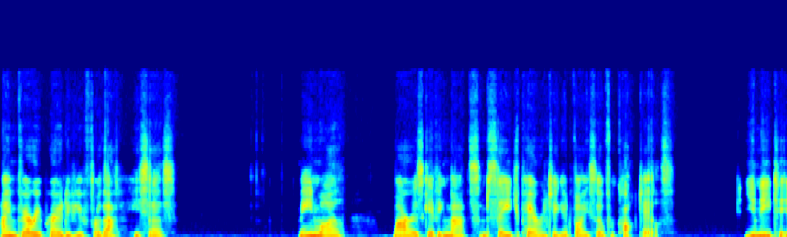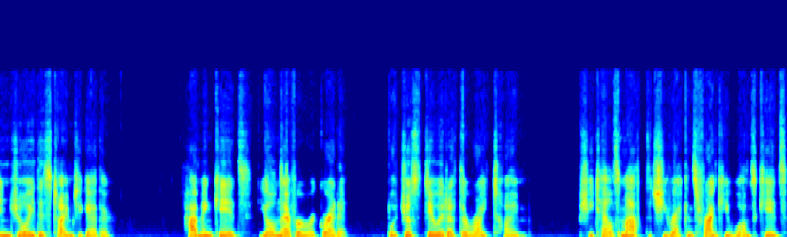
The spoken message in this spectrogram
I'm very proud of you for that, he says. Meanwhile, Mara's giving Matt some sage parenting advice over cocktails. You need to enjoy this time together. Having kids, you'll never regret it, but just do it at the right time. She tells Matt that she reckons Frankie wants kids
